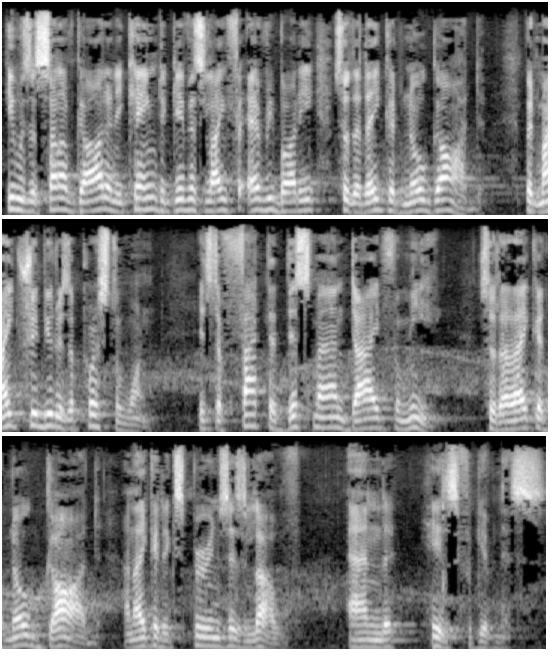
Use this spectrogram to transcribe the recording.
He was a son of God, and he came to give his life for everybody so that they could know God. But my tribute is a personal one. It's the fact that this man died for me so that I could know God and I could experience his love and his forgiveness.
